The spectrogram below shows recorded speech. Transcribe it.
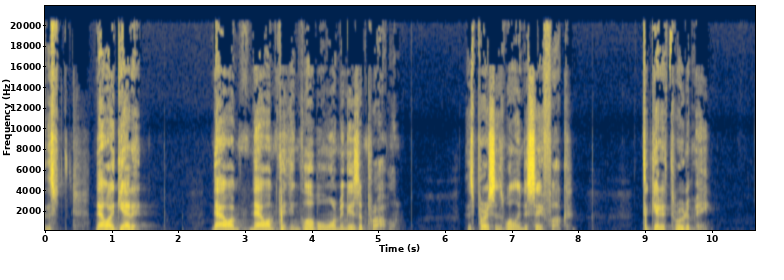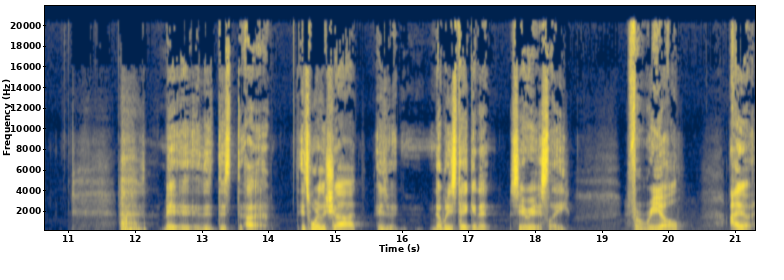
this, now I get it. Now I'm, now I'm thinking global warming is a problem this person's willing to say fuck to get it through to me. this, uh, it's worth a shot. Nobody's taking it seriously, for real. I,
